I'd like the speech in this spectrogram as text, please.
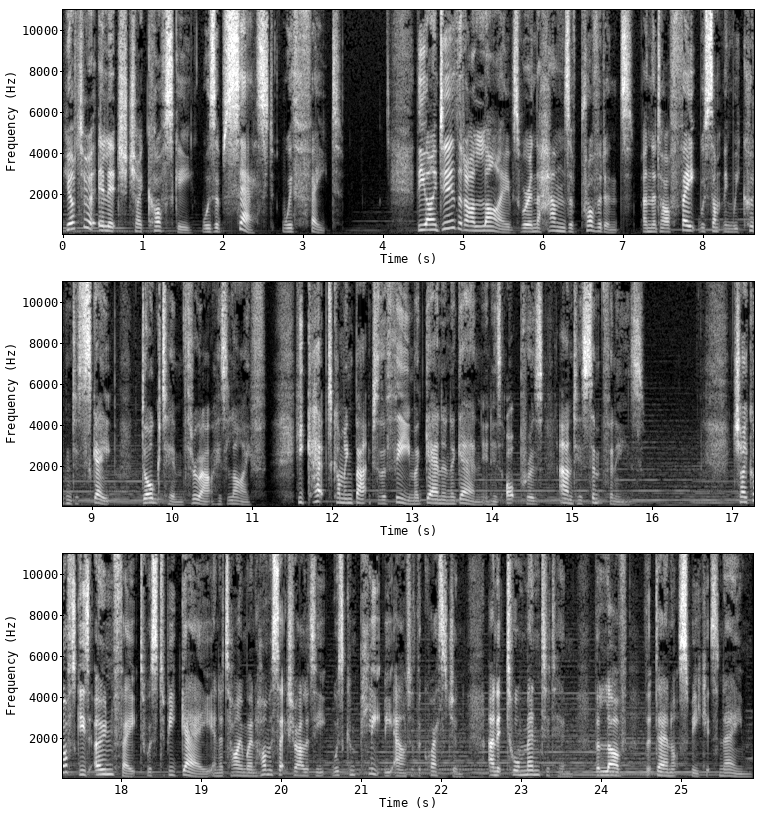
Pyotr Ilyich Tchaikovsky was obsessed with fate. The idea that our lives were in the hands of Providence and that our fate was something we couldn't escape dogged him throughout his life. He kept coming back to the theme again and again in his operas and his symphonies. Tchaikovsky's own fate was to be gay in a time when homosexuality was completely out of the question, and it tormented him, the love that dare not speak its name.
